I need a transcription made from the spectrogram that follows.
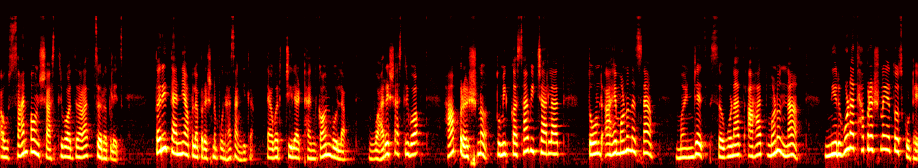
अवसान पाहून शास्त्रीबाबा जरा चरकलेच. तरी त्यांनी आपला प्रश्न पुन्हा सांगितला. त्यावर चिल्या ठणकावून बोला वारे शास्त्रीबा हा प्रश्न तुम्ही कसा विचारलात? तोंड आहे म्हणूनच ना? म्हणजेच सगुणात आहात म्हणून ना? निर्गुणात हा प्रश्न येतोच कुठे?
